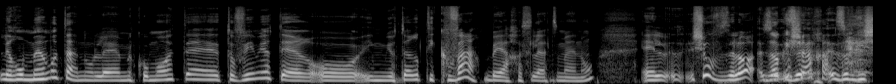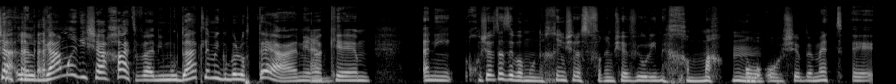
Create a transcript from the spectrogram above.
לרומם אותנו למקומות uh, טובים יותר, או עם יותר תקווה ביחס לעצמנו. אל, שוב, זה לא... זו זה, גישה זה, אחת. זו גישה, לגמרי גישה אחת, ואני מודעת למגבלותיה, אני כן. רק... אה, אני חושבת על זה במונחים של הספרים שהביאו לי נחמה, Mm. או, או שבאמת אה,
